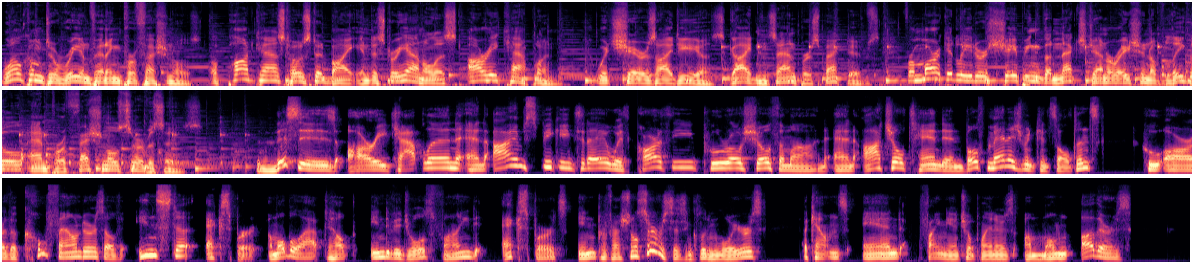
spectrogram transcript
Welcome to Reinventing Professionals, a podcast hosted by industry analyst Ari Kaplan, which shares ideas, guidance, and perspectives from market leaders shaping the next generation of legal and professional services. This is Ari Kaplan, and I'm speaking today with Karthi Purushothaman and Achal Tandon, both management consultants who are the co founders of Insta Expert, a mobile app to help individuals find experts in professional services, including lawyers, accountants, and financial planners, among others.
